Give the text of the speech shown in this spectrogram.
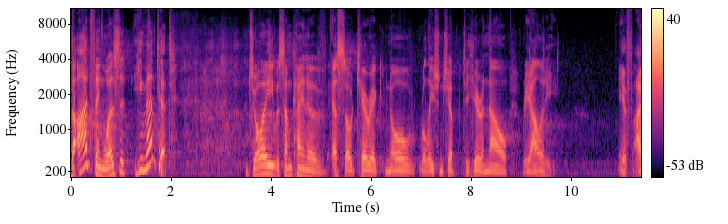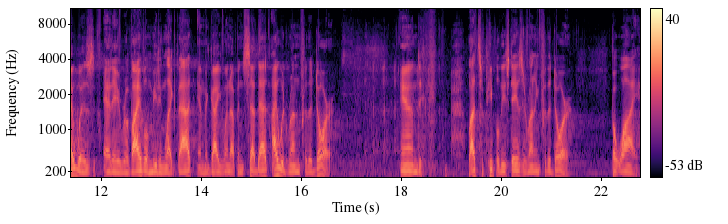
The odd thing was that he meant it. Joy was some kind of esoteric, no relationship to here and now reality. If I was at a revival meeting like that and the guy went up and said that, I would run for the door. And lots of people these days are running for the door. But why?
